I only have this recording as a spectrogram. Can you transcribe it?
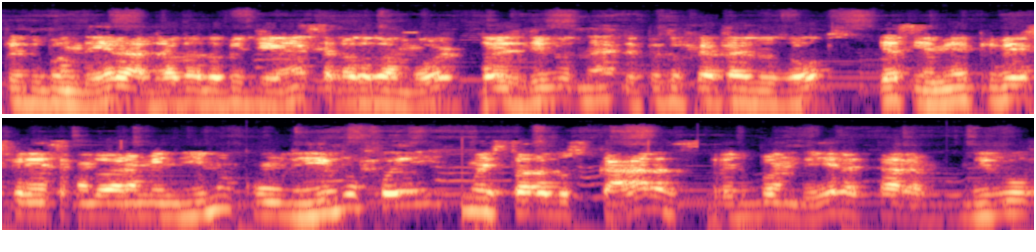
Pedro Bandeira, A Droga da Obediência, A Droga do Amor. Dois livros, né? Depois eu fui atrás dos outros. E assim, a minha primeira experiência quando eu era menino com o livro foi uma história dos caras, Pedro Bandeira, cara, um livro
